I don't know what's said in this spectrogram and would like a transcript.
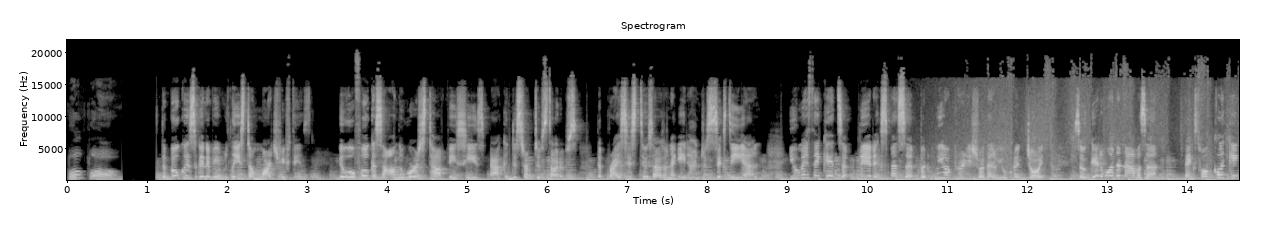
The book is going to be released on March 15th. It will focus on the worst top VCs back in disruptive startups. The price is 2,860 yen. You may think it's a bit expensive, but we are pretty sure that you would enjoy it. So get one on Amazon. Thanks for clicking.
